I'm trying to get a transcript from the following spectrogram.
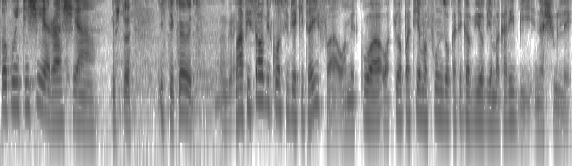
kwa kuitishia Russia. Maafisa wa vikosi vya kitaifa wamekuwa wakiwapatia mafunzo katika vyuo vya magharibi na shule.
